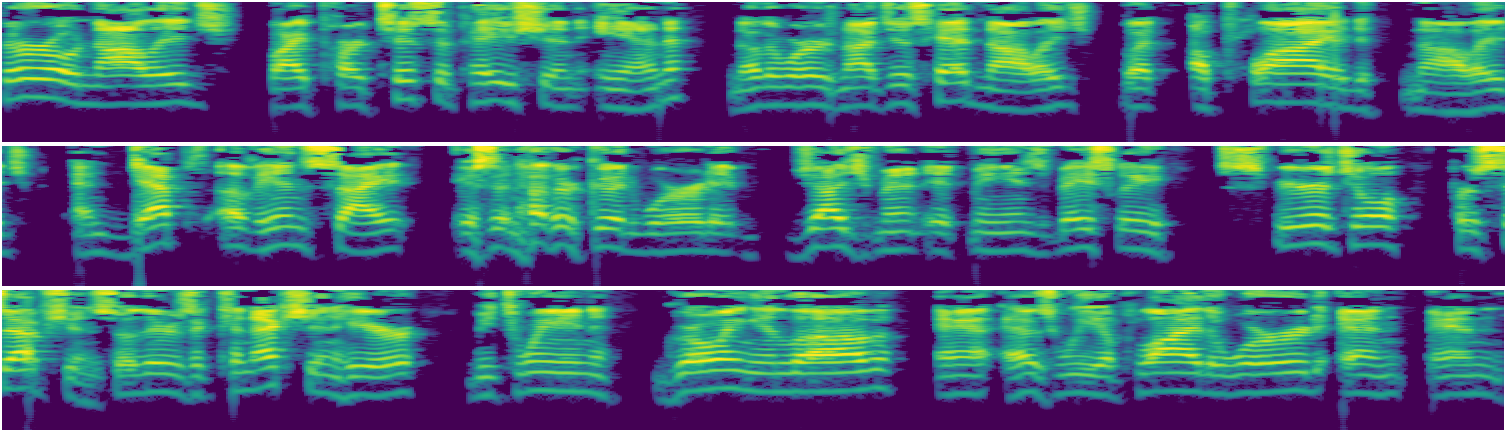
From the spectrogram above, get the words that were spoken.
thorough knowledge by participation in, in other words, not just head knowledge, but applied knowledge and depth of insight is another good word. It, judgment, it means basically spiritual perception. So there's a connection here between growing in love as we apply the word and, and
